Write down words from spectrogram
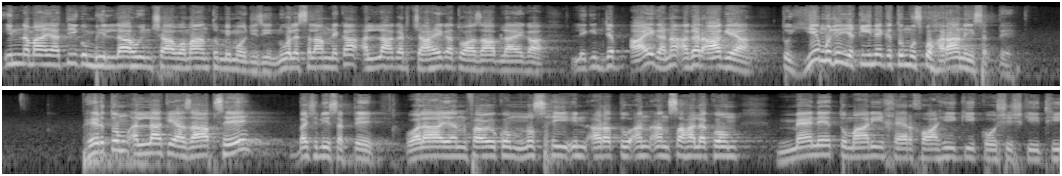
ان نمایاتی کم بھی اللہ ومان تم بھی موجزین السلام نے کہا اللہ اگر چاہے گا تو عذاب لائے گا لیکن جب آئے گا نا اگر آ گیا تو یہ مجھے یقین ہے کہ تم اس کو ہرا نہیں سکتے پھر تم اللہ کے عذاب سے بچ نہیں سکتے ولا ان انصح نسم میں نے تمہاری خیر خواہی کی کوشش کی تھی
